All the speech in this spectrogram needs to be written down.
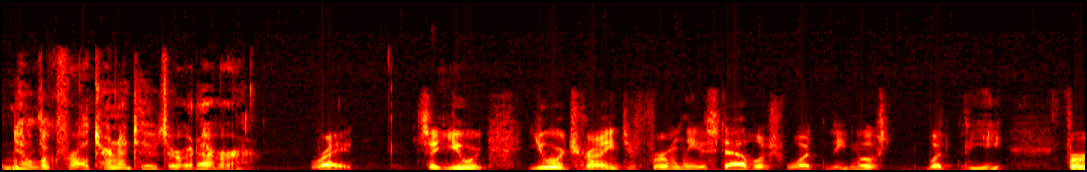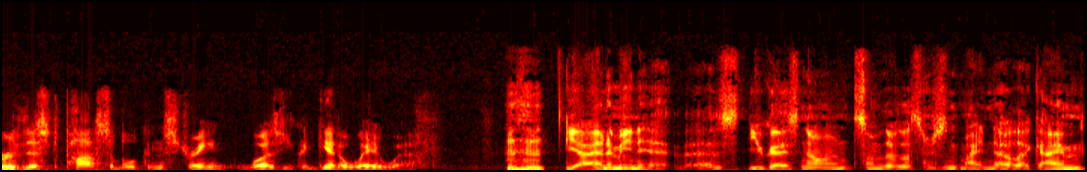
you know look for alternatives or whatever. Right. So you were you were trying to firmly establish what the most what the furthest possible constraint was you could get away with. Mm-hmm. Yeah, and I mean, as you guys know, and some of the listeners might know, like I'm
